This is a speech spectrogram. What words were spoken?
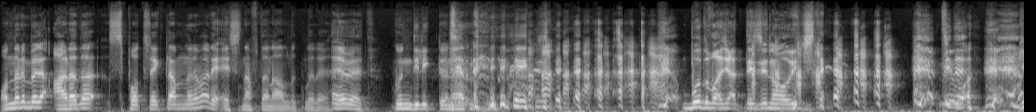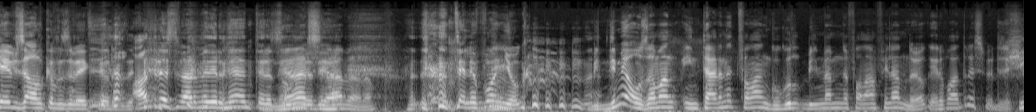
Onların böyle arada spot reklamları var ya esnaftan aldıkları. Evet. Gundilik döner. Budva Caddesi ne oluyor işte. Tüm Gebze halkımızı bekliyoruz diye. Adres vermeleri ne enteresan Ne versin ya. abi adam? Telefon Ne? yok. Değil mi? O zaman internet falan Google bilmem ne falan filan da yok. Herif adres verecek. Hiçbir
